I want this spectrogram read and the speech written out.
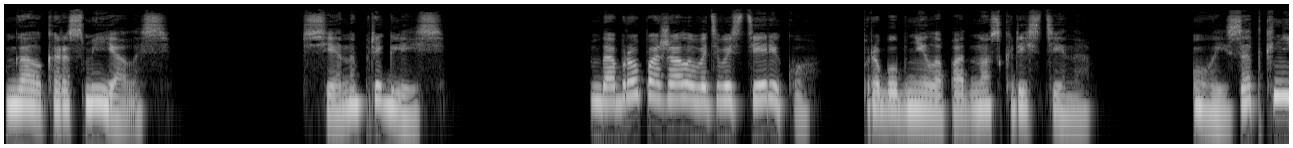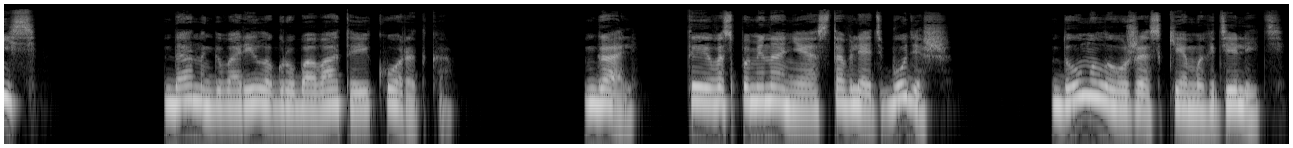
Галка рассмеялась. Все напряглись. «Добро пожаловать в истерику», пробубнила под нос Кристина. Ой, заткнись. Дана говорила грубовато и коротко. Галь, ты воспоминания оставлять будешь? Думала уже, с кем их делить.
